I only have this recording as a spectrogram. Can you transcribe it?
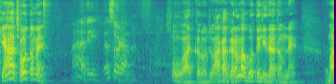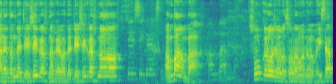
ક્યાં છો તમે? શું વાત કરો છો? આખા ઘરમાં ગોતી લીધા તમને. મારે તમને જય શ્રી કૃષ્ણ કહેવા હતા જય શ્રી કૃષ્ણ. અંબા અંબા. અંબા અંબા. શું કરો છો રસોડામાં તમે ભાઈ સાહેબ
